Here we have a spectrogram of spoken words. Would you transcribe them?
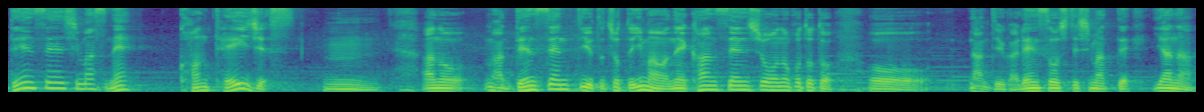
伝染しますね。contagious うんあのまあ伝染っていうとちょっと今はね感染症のことと何て言うか連想してしまって嫌な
